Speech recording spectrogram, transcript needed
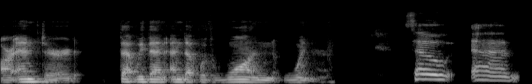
are entered that we then end up with one winner? So um,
